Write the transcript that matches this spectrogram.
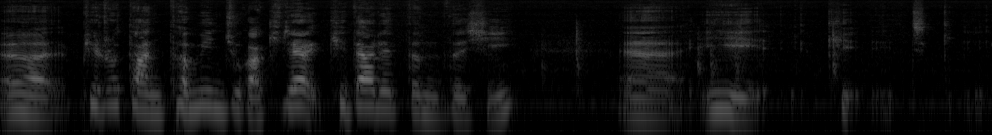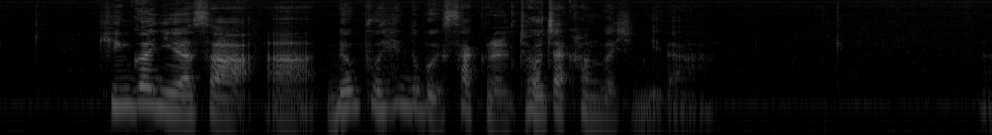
어, 비롯한 더민주가 기다, 기다렸던 듯이 어, 이 기, 김건희 여사 아, 명품 핸드백 사건을 조작한 것입니다. 어,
